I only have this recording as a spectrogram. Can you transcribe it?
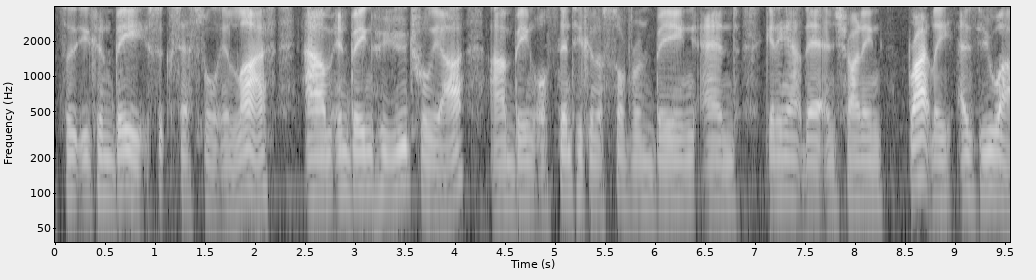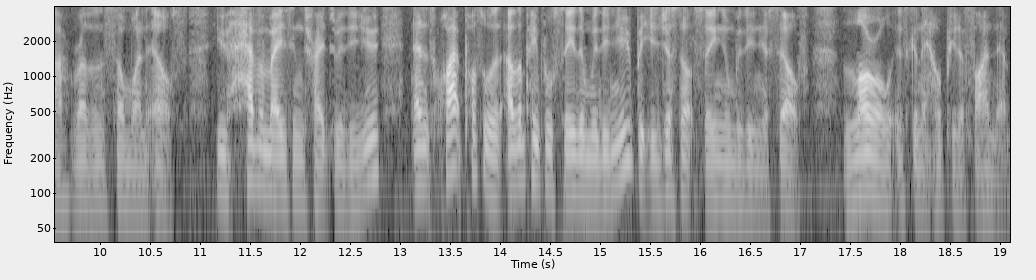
so that you can be successful in life um, in being who you truly are, um, being authentic and a sovereign being and getting out there and shining brightly as you are rather than someone else. You have amazing traits within you and it's quite possible that other people see them within you but you're just not seeing them within yourself. Laurel is going to help you to find them.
